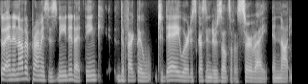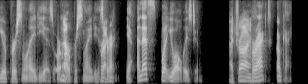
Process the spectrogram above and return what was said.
so, and another premise is needed. I think the fact that today we're discussing the results of a survey and not your personal ideas or No. our personal ideas, Correct. correct? Yeah. And that's what you always do, I try. correct? Okay.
